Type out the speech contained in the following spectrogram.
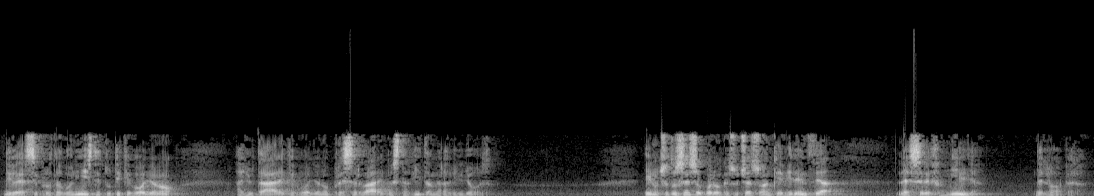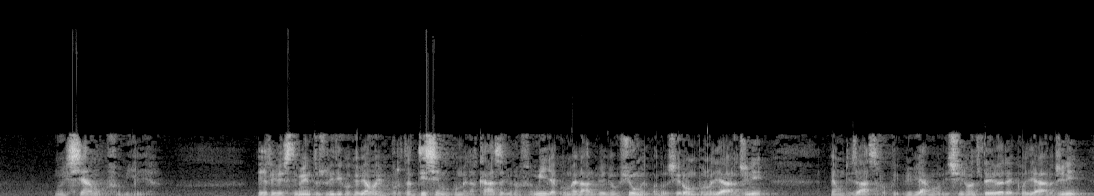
diversi protagonisti, tutti che vogliono aiutare, che vogliono preservare questa vita meravigliosa. E in un certo senso quello che è successo anche evidenzia l'essere famiglia dell'opera. Noi siamo famiglia il rivestimento giuridico che abbiamo è importantissimo come la casa di una famiglia, come l'alveo di un fiume, quando si rompono gli argini è un disastro. Qui viviamo vicino al Tevere con gli argini,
